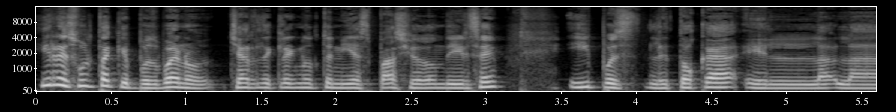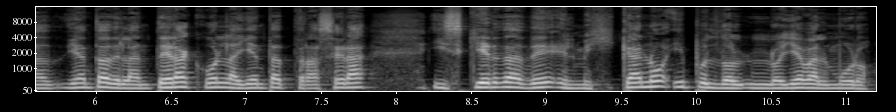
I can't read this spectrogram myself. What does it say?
Y resulta que pues bueno, Charles Leclerc no tenía espacio a donde irse y pues le toca la, llanta delantera con la llanta trasera izquierda del mexicano y pues lo, lo, lleva al muro,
